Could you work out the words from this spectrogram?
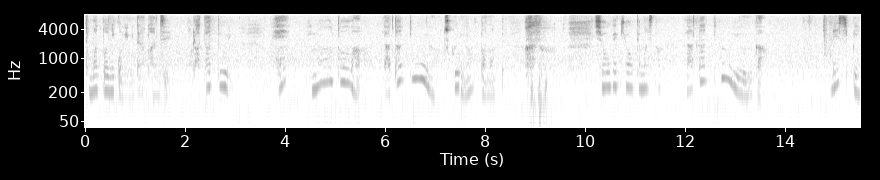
トマト煮込みみたいな感じ。ラタトゥーユえ？妹はラタトゥーユを作るの？と思って。衝撃を受けました。ラタトゥーユがレシピに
